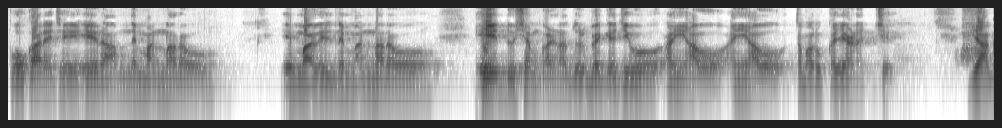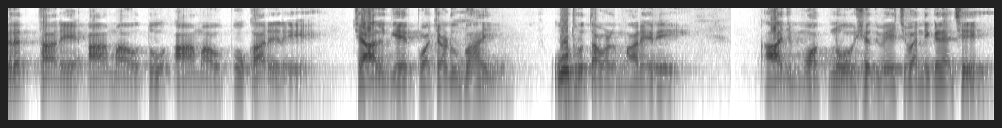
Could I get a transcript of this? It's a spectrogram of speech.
પોકારે છે એ રામને માનનારાઓ એ મહાવીરને માનનારાઓ એ દુષ્મકાળના દુર્ભાગ્ય જીવો, અહીં આવો અહીં આવો, તમારું કલ્યાણ જ છે. જાગ્રત થારે, આમ આવતું આમ આવ, પોકારે રે. ચાલ ઘેર પહોંચાડું ભાઈ ઊઠ ઉતાવળ મારે રે. આજ મોતનું ઔષધ વેચવા નીકળ્યા છે.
